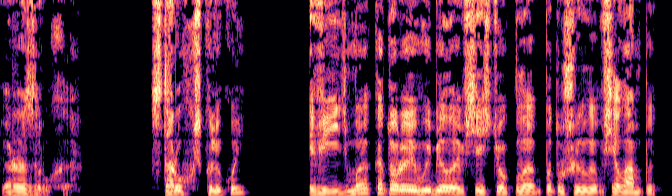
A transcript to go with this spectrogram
разруха? Старуха с клюкой? Ведьма, которая выбила все стекла, потушила все лампы?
